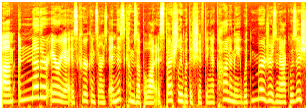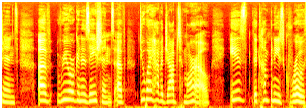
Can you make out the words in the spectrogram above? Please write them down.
Um, another area is career concerns, and this comes up a lot, especially with the shifting economy, with mergers and acquisitions, of reorganizations, of do I have a job tomorrow? Is the company's growth,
